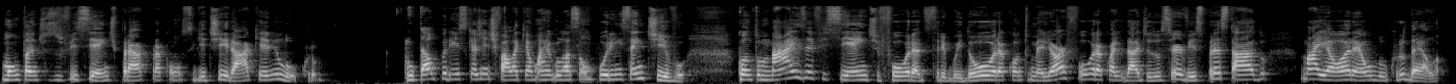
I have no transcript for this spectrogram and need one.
montante suficiente para conseguir tirar aquele lucro. Então, por isso que a gente fala que é uma regulação por incentivo. Quanto mais eficiente for a distribuidora, quanto melhor for a qualidade do serviço prestado, maior é o lucro dela.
